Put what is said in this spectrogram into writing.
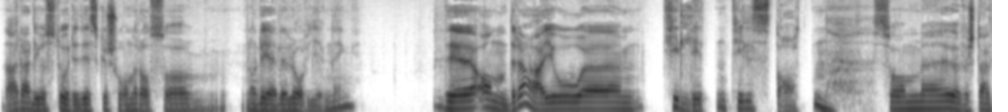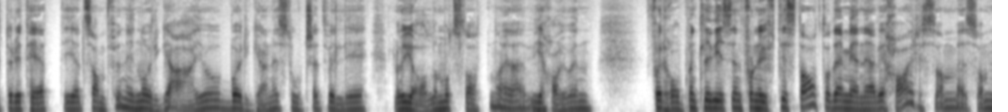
Der er det jo store diskusjoner også når det gjelder lovgivning. Det andre er jo tilliten til staten som eh, øverste autoritet i et samfunn. I Norge er jo borgerne stort sett veldig lojale mot staten, og vi har jo en forhåpentligvis en fornuftig stat, og det mener jeg vi har, som, som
